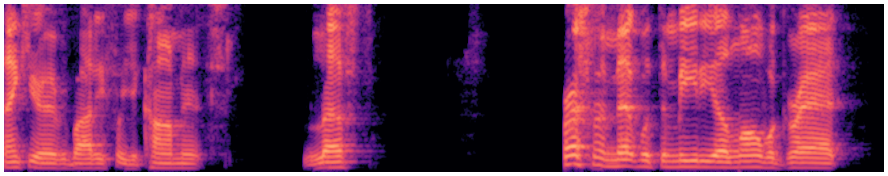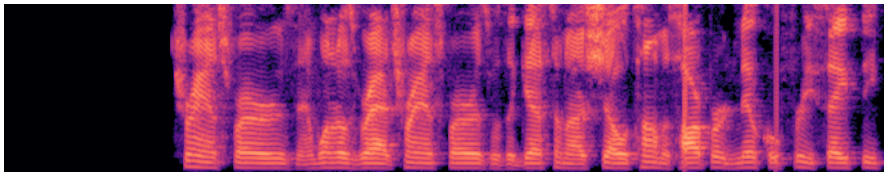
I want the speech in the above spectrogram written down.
thank you everybody for your comments. Left Freshman met with the media along with grad transfers, and one of those grad transfers was a guest on our show, Thomas Harper, nickel free safety.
